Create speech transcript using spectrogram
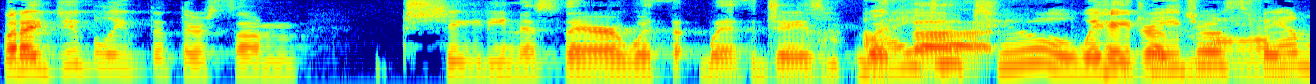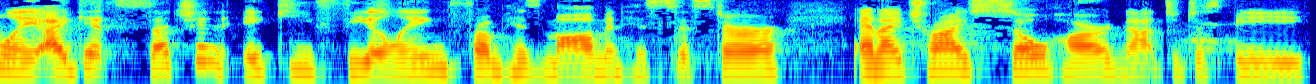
But I do believe that there's some shadiness there with with Jay's with I uh, do too with Pedro's, Pedro's family. I get such an icky feeling from his mom and his sister, and I try so hard not to just be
